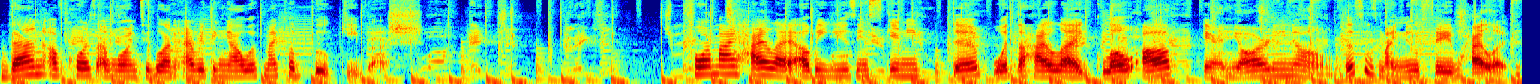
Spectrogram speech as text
Then, of course, I'm going to blend everything out with my Kabuki brush. For my highlight, I'll be using Skinny Dip with the highlight Glow Up. And y'all already know, this is my new fave highlight.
